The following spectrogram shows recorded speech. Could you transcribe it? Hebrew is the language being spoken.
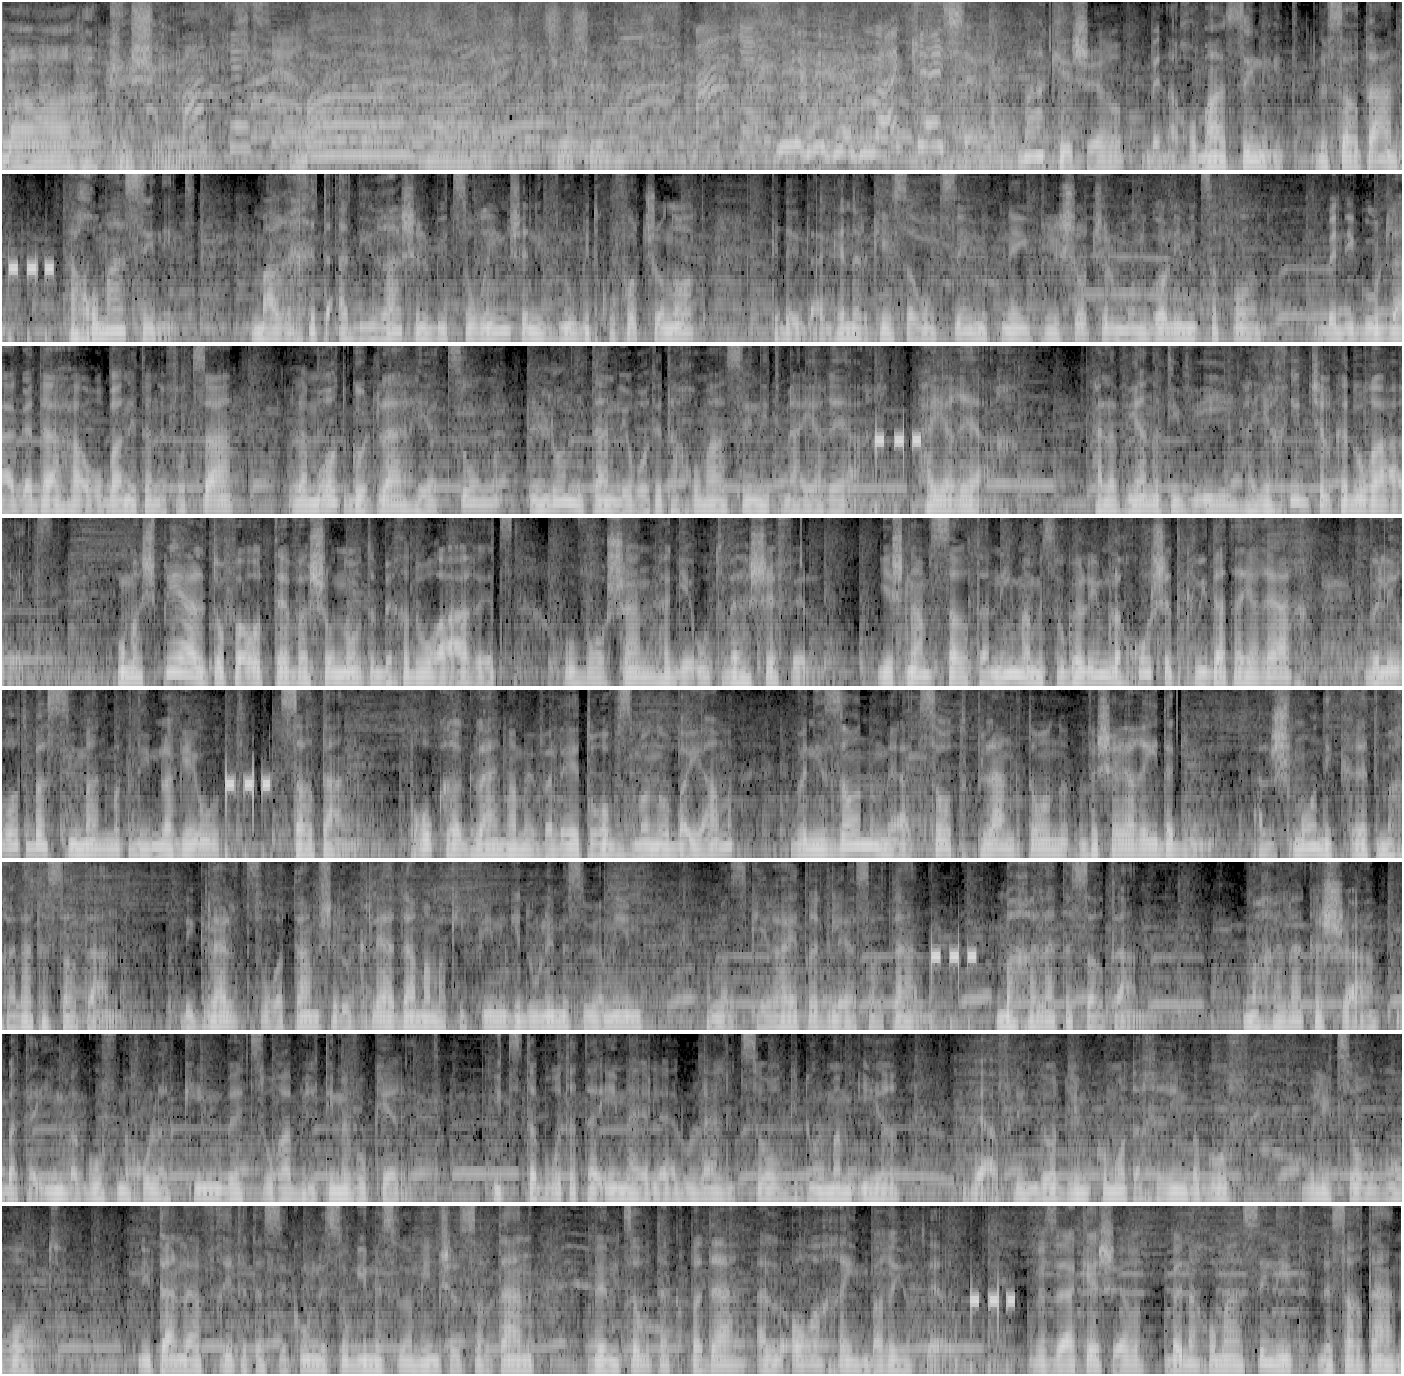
מה הקשר? מה הקשר? מה הקשר? מה הקשר? מה הקשר בין החומה הסינית לסרטן? החומה הסינית, מערכת אדירה של ביצורים שנבנו בתקופות שונות כדי להגן על קיסרות סין מפני פלישות של מונגולים מצפון. בניגוד לאגדה האורבנית הנפוצה, למרות גודלה העצום, לא ניתן לראות את החומה הסינית מהירח. הירח, הלוויין הטבעי היחיד של כדור הארץ. הוא משפיע על תופעות טבע שונות בכדור הארץ, ובראשן הגאות והשפל. ישנם סרטנים המסוגלים לחוש את כבידת הירח ולראות בה סימן מקדים לגאות. סרטן, פרוק רגליים המבלה את רוב זמנו בים וניזון מאצות פלנקטון ושיירי דגים. על שמו נקראת מחלת הסרטן, בגלל צורתם של כלי הדם המקיפים גידולים מסוימים המזכירה את רגלי הסרטן. מחלת הסרטן מחלה קשה, בה תאים בגוף מחולקים בצורה בלתי מבוקרת. הצטברות התאים האלה עלולה ליצור גידול ממאיר ואף לנדוד למקומות אחרים בגוף וליצור גרורות. ניתן להפחית את הסיכון לסוגים מסוימים של סרטן באמצעות הקפדה על אורח חיים בריא יותר. וזה הקשר בין החומה הסינית לסרטן.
